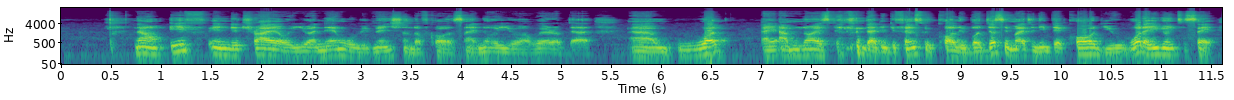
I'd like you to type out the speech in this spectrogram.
Now, if in the trial your name will be mentioned, of course, I know you are aware of that. Um, what I am not expecting that the defense will call you, but just imagine if they called you, what are you going to say?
